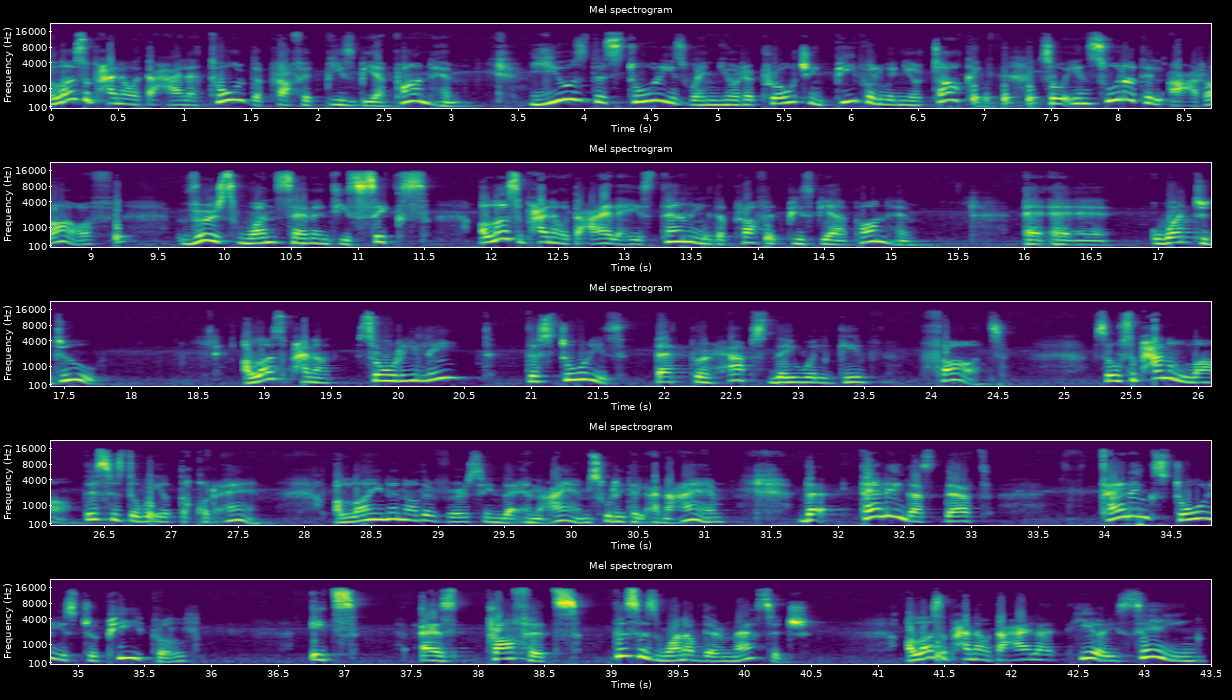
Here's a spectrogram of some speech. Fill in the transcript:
Allah subhanahu wa ta'ala told the Prophet, peace be upon him, use the stories when you're approaching people, when you're talking. So in Surah Al A'raf, verse 176, Allah subhanahu wa ta'ala is telling the Prophet, peace be upon him, uh, uh, what to do. Allah subhanahu wa so relate the stories that perhaps they will give thoughts. So subhanallah, this is the way of the Quran. Allah in another verse in the An'am, Surah Al-An'am, that telling us that telling stories to people, it's as prophets, this is one of their message. Allah subhanahu wa ta'ala here is saying,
